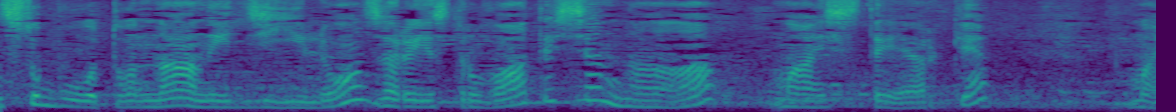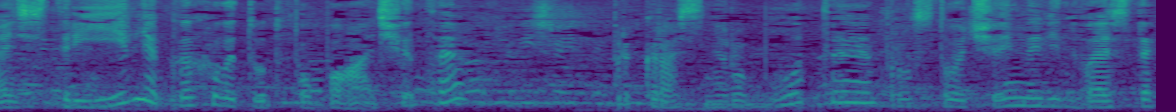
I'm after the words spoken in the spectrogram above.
суботу, на неділю, зареєструватися на майстерки майстрів, яких ви тут побачите. Прекрасні роботи, просто очей не відвести.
